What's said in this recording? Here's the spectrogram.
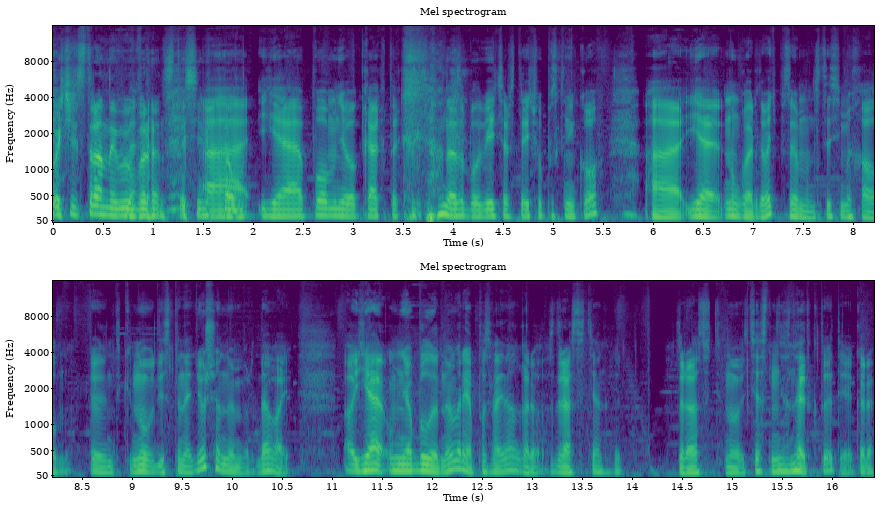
очень странный выбор, Анастасия А, Михайловна. я помню как-то, когда у нас был вечер встреч выпускников, а, я, ну, говорю, давайте позовем Анастасию Михайловну. Они такие, ну, если ты найдешь ее номер, давай. Я, у меня был ее номер, я позвонил, говорю, здравствуйте. Она говорит, здравствуйте. Ну, естественно, не знает, кто это. Я говорю,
